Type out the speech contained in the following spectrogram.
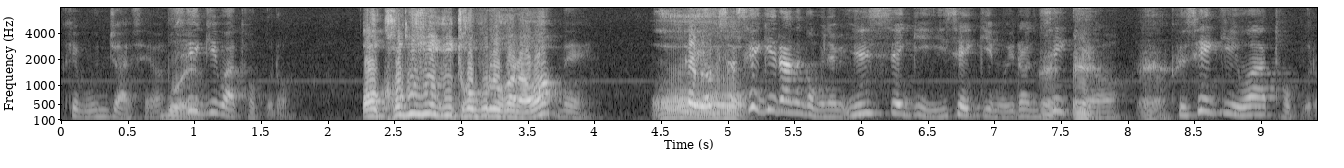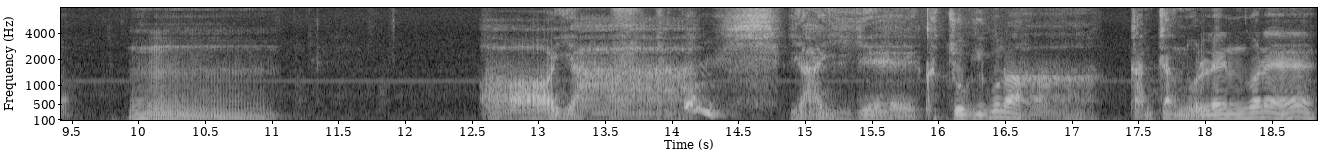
그게 뭔지 아세요? 뭐예요? 세기와 더불어. 어, 거기서도 더불어가 나와? 네. 오. 그러니까 여기서 세기라는 건 뭐냐면 1세기, 2세기 뭐 이런 네, 세기요. 네, 네. 그 세기와 더불어. 음. 아, 야. 야, 이게 그쪽이구나. 깜짝 놀라는 거네.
